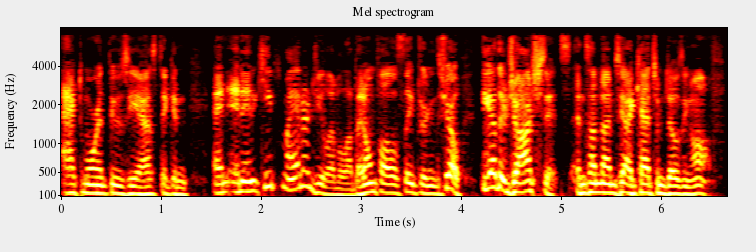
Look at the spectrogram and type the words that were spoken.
act more enthusiastic, and, and and it keeps my energy level up. I don't fall asleep during the show. The other Josh sits, and sometimes I catch him dozing off.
